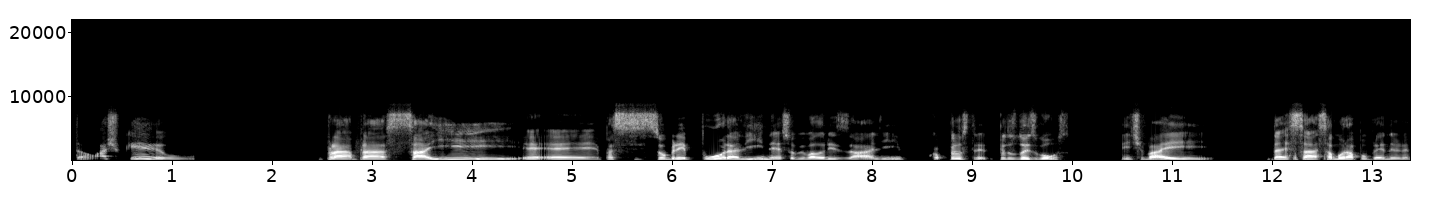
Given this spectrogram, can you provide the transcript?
Então acho que para sair, é, é, para se sobrepor ali, né? Sobrevalorizar ali, pelos, pelos dois gols, a gente vai dar essa, essa moral pro Brenner, né?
